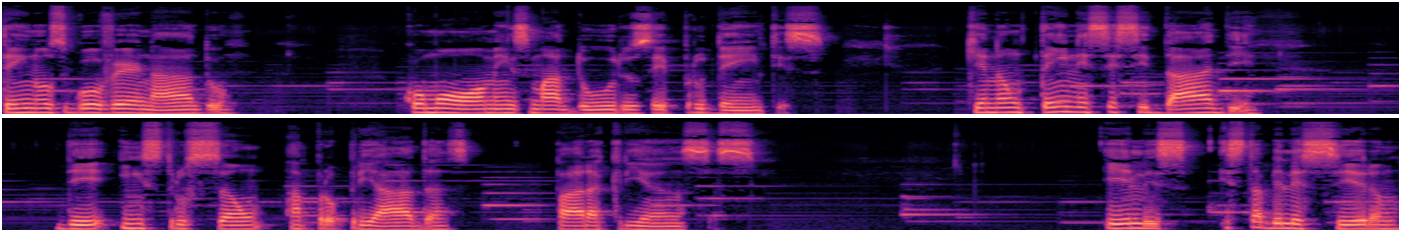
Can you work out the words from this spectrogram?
tem nos governado como homens maduros e prudentes, que não têm necessidade de instrução apropriada para crianças. Eles estabeleceram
